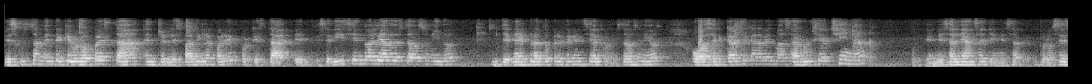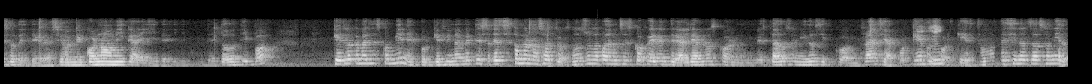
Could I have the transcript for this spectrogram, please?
es justamente que Europa está entre la espada y la pared, porque está entre seguir siendo aliado de Estados Unidos y tener trato preferencial con Estados Unidos, o acercarse cada vez más a Rusia o China, en esa alianza y en ese proceso de integración económica y de, de todo tipo, ¿qué es lo que más les conviene? Porque finalmente es, es, como nosotros, nosotros no podemos escoger entre aliarnos con Estados Unidos y con Francia. ¿Por qué? Pues porque somos vecinos de Estados Unidos.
